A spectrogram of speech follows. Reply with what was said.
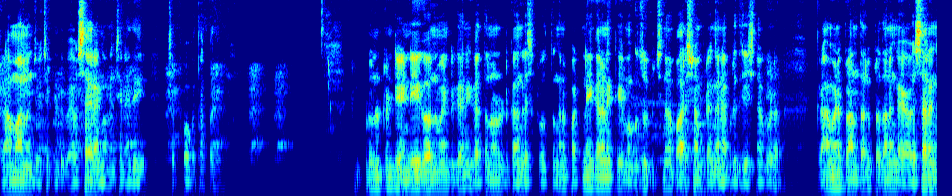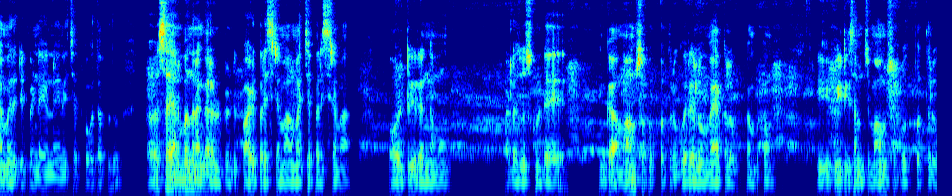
గ్రామాల నుంచి వచ్చేటువంటి వ్యవసాయ రంగం నుంచి అనేది చెప్పుకోక తప్పదు. ఇప్పుడు ఉన్నటువంటి ఎన్డీఏ గవర్నమెంట్ కానీ గతంలో ఉన్నటువంటి కాంగ్రెస్ ప్రభుత్వం కానీ పట్టణీకరణకి మొగ్గు చూపించినా పారిశ్రామిక రంగాన్ని అభివృద్ధి చేసినా కూడా గ్రామీణ ప్రాంతాలు ప్రధానంగా వ్యవసాయ రంగం మీద డిపెండ్ అయి ఉన్నాయని చెప్పుకోక తప్పదు. వ్యవసాయ అనుబంధ రంగాలు ఉన్నటువంటి పాడి పరిశ్రమ మత్స్య పరిశ్రమ పౌల్ట్రీ రంగము అట్లా చూసుకుంటే ఇంకా మాంసపు ఉత్పత్తులు గొర్రెలు మేకలు పెంపకం ఈ వీటికి సంబంధించి మాంసపు ఉత్పత్తులు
